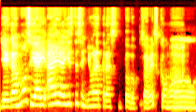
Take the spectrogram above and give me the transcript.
llegamos y hay, hay, hay este señor atrás de todo, ¿sabes? Como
